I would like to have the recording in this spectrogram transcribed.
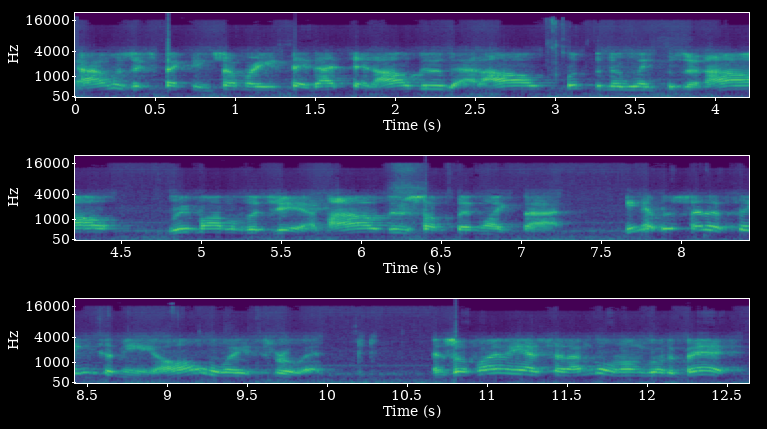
I was expecting somebody to say, That's it, I'll do that. I'll put the new windows in. I'll remodel the gym. I'll do something like that. He never said a thing to me all the way through it. And so finally I said, I'm going home, go to bed.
